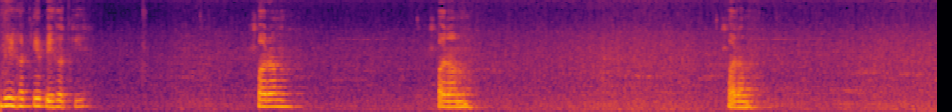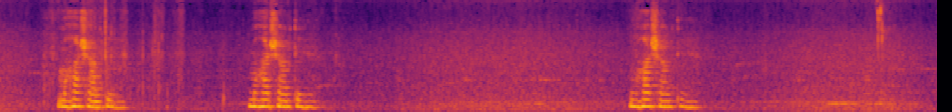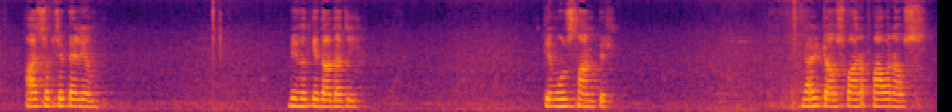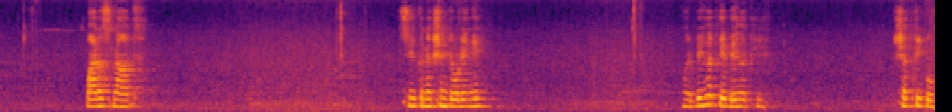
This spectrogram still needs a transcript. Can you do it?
बेहद के बेहद की। परम परम परम। महाशांति है। महाशांति है। महाशांति है। आज सबसे पहले हम बेहद के दादाजी के मूल स्थान पर। Light house power house Parasnath से कनेक्शन जोड़ेंगे। और बेहद के बेहद की शक्ति को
